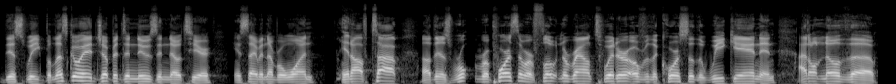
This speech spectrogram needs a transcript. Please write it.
this week. But let's go ahead and jump into news and notes here in segment number one. And off top, uh, there's r- reports that were floating around Twitter over the course of the weekend, and I don't know the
